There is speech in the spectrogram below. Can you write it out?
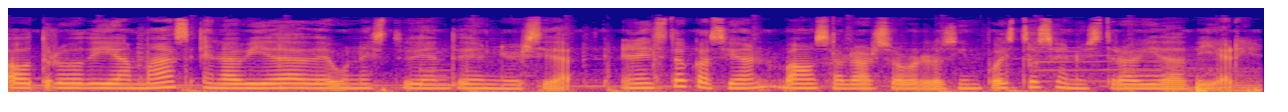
a otro día más en la vida de un estudiante de universidad. En esta ocasión vamos a hablar sobre los impuestos en nuestra vida diaria.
